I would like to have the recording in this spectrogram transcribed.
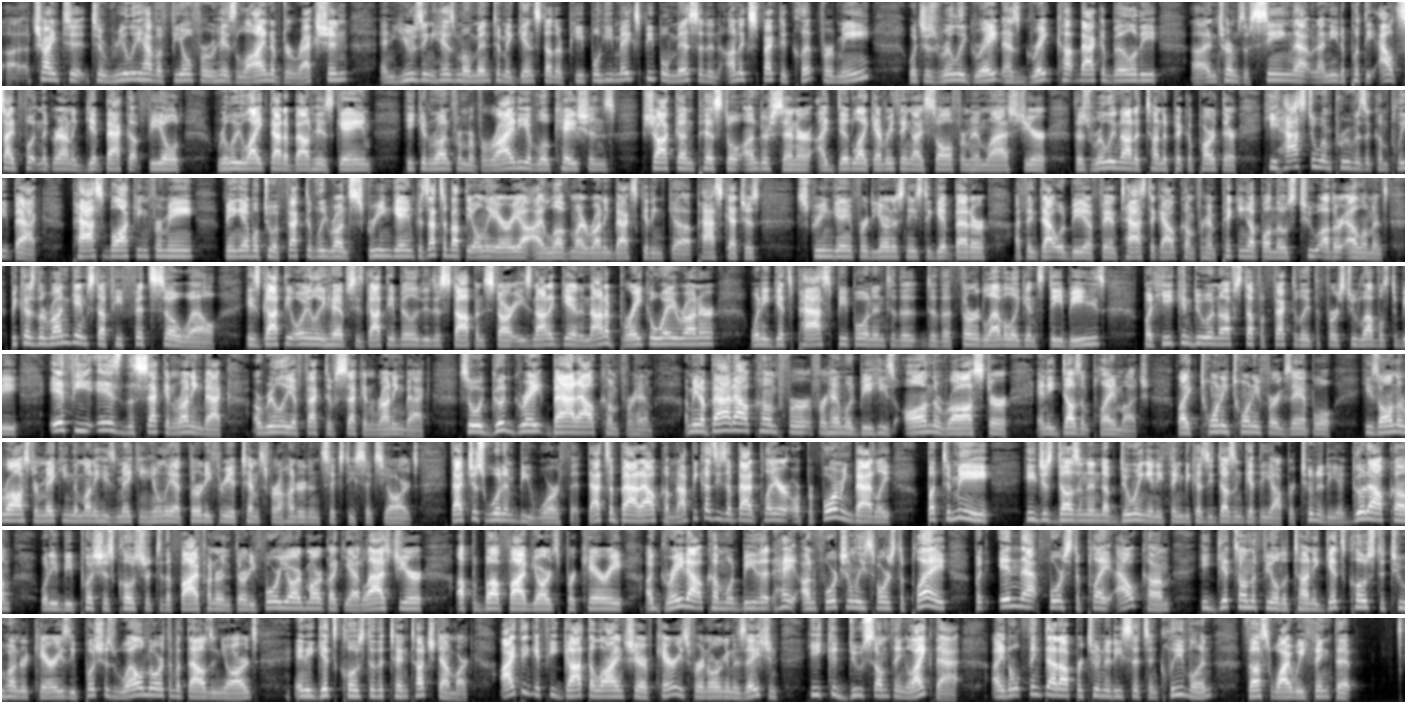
uh, trying to to really have a feel for his line of direction and using his momentum against other people. He makes people miss at an unexpected clip for me, which is really great. Has great cutback ability uh, in terms of seeing that I need to put the outside foot in the ground and get back up field. Really like that about his game. He can run from a variety of locations, shotgun, pistol, under center. I did like everything I saw from him last year. There's really not a ton to pick apart there. He has to improve as a complete back. Pass blocking for me, being able to effectively run screen game, because that's about the only area I love my running backs getting uh, pass catches. Screen game for D'Ernest needs to get better. I think that would be a fantastic outcome for him, picking up on those two other elements because the run game stuff he fits so well. He's got the oily hips, he's got the ability to stop and start. He's not again not a breakaway runner when he gets past people and into the to the third level against DBs, but he can do enough stuff effectively at the first two levels to be, if he is the second running back, a really effective second running back. So a good, great, bad outcome for him. I mean, a bad outcome for, for him would be he's on the roster and he doesn't play much. Like 2020, for example, he's on the roster making the money he's making. He only had 33 attempts for 166 yards. That just wouldn't be worth it. That's a bad outcome, not because he's a bad player or performing badly, but to me, he just doesn't end up doing anything because he doesn't get the opportunity. A good outcome would he be pushes closer to the 534 yard mark like he had last year, up above five yards per carry. A great outcome would be that, hey, unfortunately he's forced to play, but in that forced to play outcome, he gets on the field a ton. He gets close to 200 carries. He pushes well north of 1,000 yards, and he gets close to the 10 touchdown mark. I think if he got the lion's share of carries for an organization, he could do something like that. I don't think that opportunity sits in Cleveland, thus why we think that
